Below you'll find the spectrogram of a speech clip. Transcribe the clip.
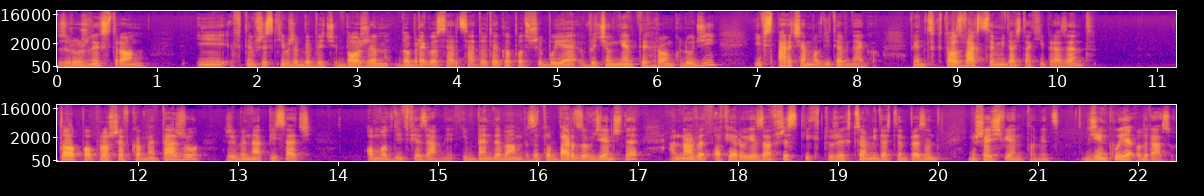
z różnych stron. I w tym wszystkim, żeby być Bożym, dobrego serca, do tego potrzebuję wyciągniętych rąk ludzi i wsparcia modlitewnego. Więc kto z Was chce mi dać taki prezent, to poproszę w komentarzu, żeby napisać o modlitwie za mnie. I będę Wam za to bardzo wdzięczny, a nawet ofiaruję za wszystkich, którzy chcą mi dać ten prezent mszę świętą, więc dziękuję od razu.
